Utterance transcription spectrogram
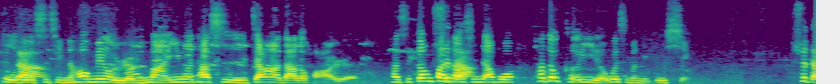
做这个事情，然后没有人脉，因为她是加拿大的华人，她是刚搬到新加坡，她都可以了，为什么你不行？是的，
